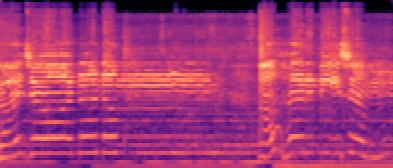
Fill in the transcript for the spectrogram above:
गजाननम् अहर्निशम्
